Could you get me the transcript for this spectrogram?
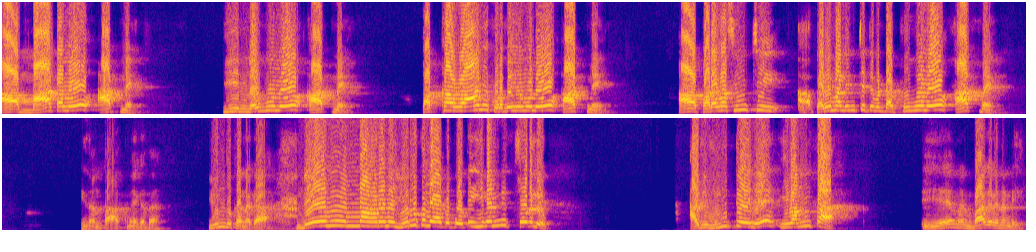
ఆ మాటలో ఆత్మే ఈ నవ్వులో ఆత్మే పక్కవాని హృదయములో ఆత్మే ఆ పరవశించి పరిమళించేటువంటి ఆ పువ్వులో ఆత్మే. ఇదంతా ఆత్మే కదా. ఎందుకనగా నేను ఉన్నాననే ఎరుకు లేకపోతే ఇవన్నీ చూడలేవు. అది ఉంటేనే ఇవంతా. ఏం బాగా వినండి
